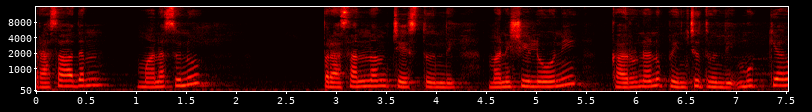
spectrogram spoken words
ప్రసాదం మనసును ప్రసన్నం చేస్తుంది. మనిషిలోని కరుణను పెంచుతుంది. ముఖ్యం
